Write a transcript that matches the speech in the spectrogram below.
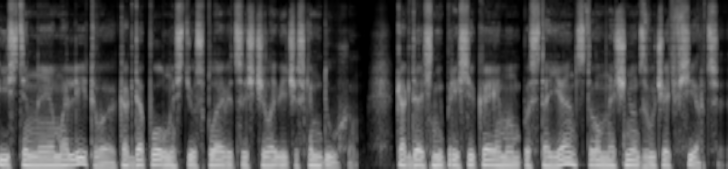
Истинная молитва, когда полностью сплавится с человеческим духом, когда с непресекаемым постоянством начнет звучать в сердце,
